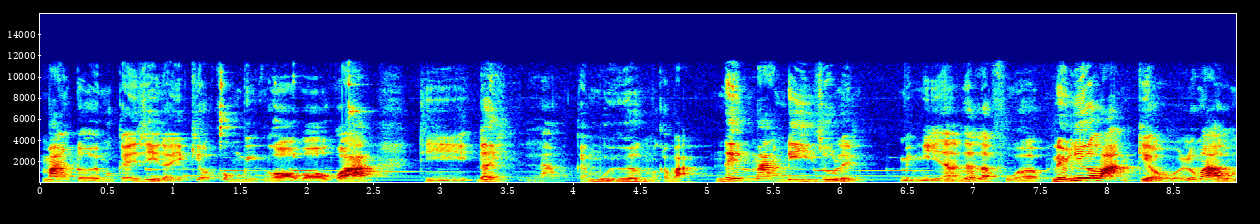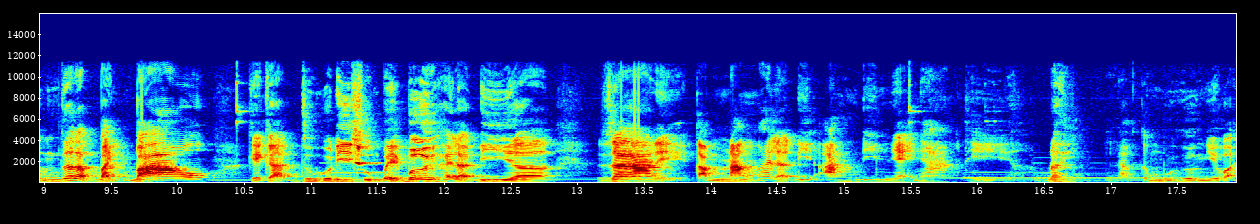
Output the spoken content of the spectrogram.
mang tới một cái gì đấy kiểu không bị gò bó quá thì đây là một cái mùi hương mà các bạn nên mang đi du lịch. Mình nghĩ là rất là phù hợp. Nếu như các bạn kiểu lúc nào cũng rất là bảnh bao kể cả dù có đi xuống bể bơi hay là đi uh, ra để tắm nắng hay là đi ăn, đi nhẹ nhàng thì đây là cái mùi hương như vậy.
